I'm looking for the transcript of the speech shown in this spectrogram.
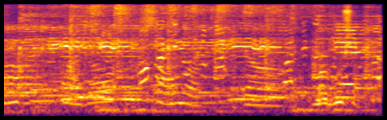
आणि ते माझं सॉन्ग बघू शकता.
